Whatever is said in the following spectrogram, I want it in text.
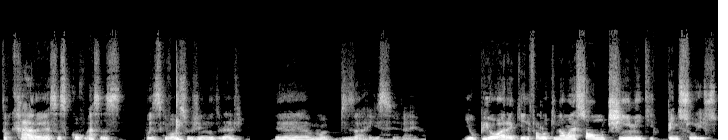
Então, cara, essas, essas coisas que vão surgindo no draft é uma bizarrice, velho. E o pior é que ele falou que não é só um time que pensou isso,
